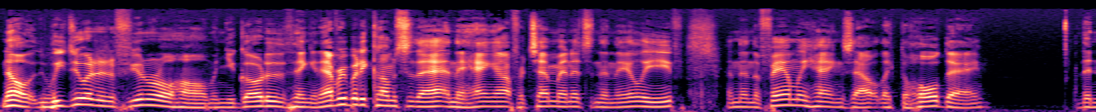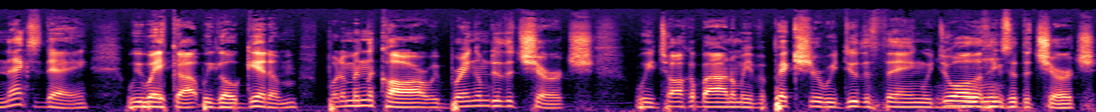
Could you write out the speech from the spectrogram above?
No, we do it at a funeral home, and you go to the thing, and everybody comes to that, and they hang out for ten minutes, and then they leave, and then the family hangs out like the whole day. The next day, we wake up, we go get them, put them in the car, we bring them to the church. We talk about them. We have a picture. We do the thing. We do all the Mhm. things at the church,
